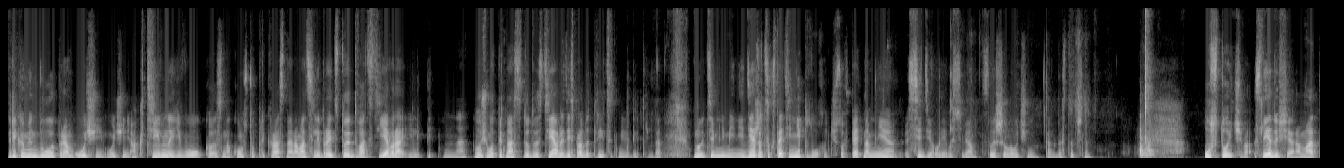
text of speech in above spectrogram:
Рекомендую прям очень-очень активно его к знакомству. Прекрасный аромат. Celebrate стоит 20 евро или 15. Ну, в общем, от 15 до 20 евро. Здесь, правда, 30 миллилитров. Да? Но, тем не менее, держится, кстати, неплохо. Часов 5 на мне сидел. Я у себя слышала очень так достаточно устойчиво. Следующий аромат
